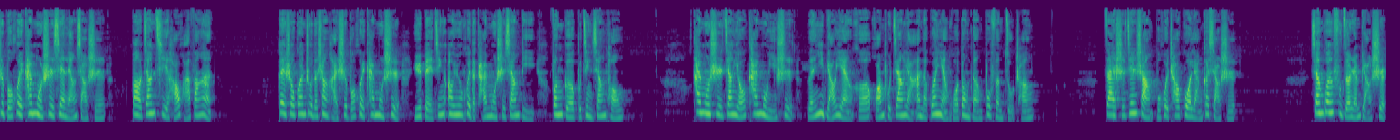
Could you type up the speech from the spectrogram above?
世博会开幕式限两小时，报江气豪华方案。备受关注的上海世博会开幕式与北京奥运会的开幕式相比，风格不尽相同。开幕式将由开幕仪式、文艺表演和黄浦江两岸的观演活动等部分组成，在时间上不会超过两个小时。相关负责人表示，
